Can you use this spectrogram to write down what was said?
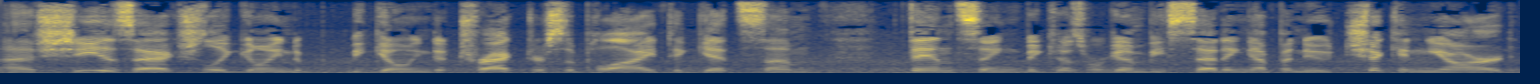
Uh, she is actually going to be going to Tractor Supply to get some fencing because we're going to be setting up a new chicken yard,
